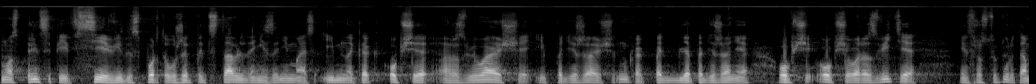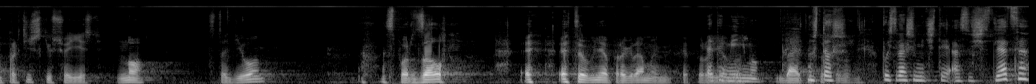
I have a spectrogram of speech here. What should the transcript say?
У нас в принципе все виды спорта уже представлены, они занимаются именно как общеразвивающая и поддерживающая, ну как для поддержания общего развития инфраструктуры там практически все есть. Но стадион, спортзал. Это у меня программы, которые Это я должен- минимум. Да, это ну то, что ж, нужно. пусть ваши мечты осуществлятся.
